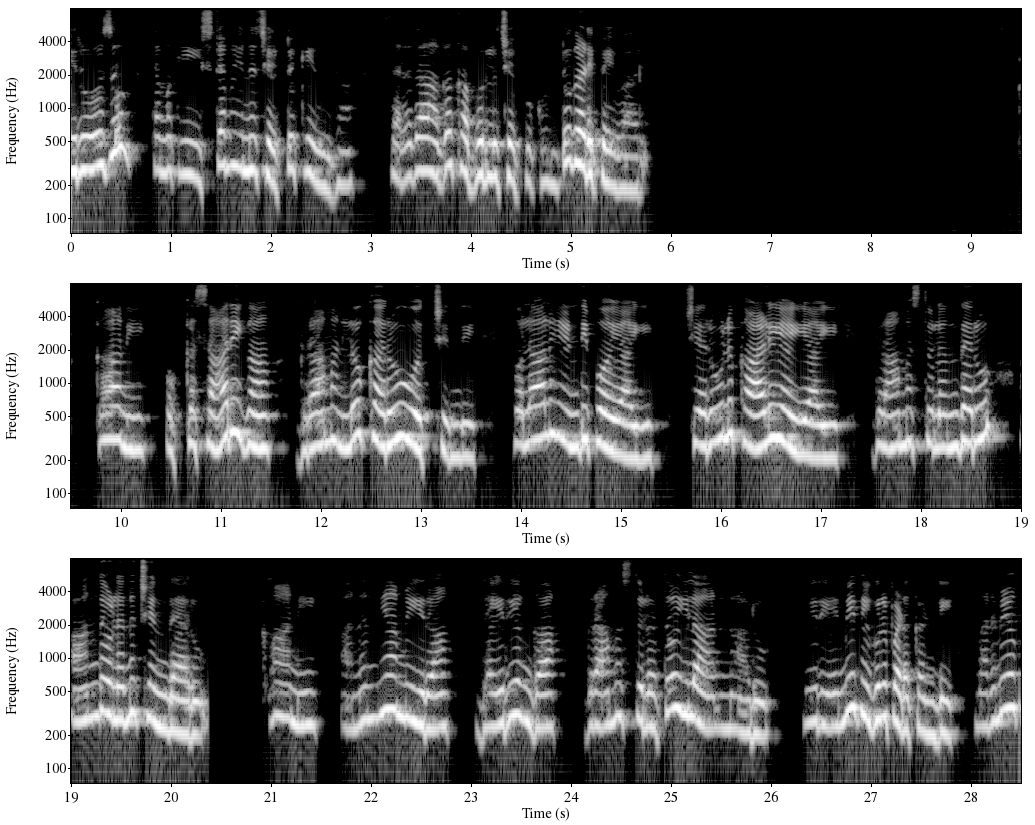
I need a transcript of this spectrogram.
ఈరోజు తమకి ఇష్టమైన చెట్టు కింద సరదాగా కబుర్లు చెప్పుకుంటూ గడిపేవారు. కానీ ఒక్కసారిగా గ్రామంలో కరువు వచ్చింది. పొలాలు ఎండిపోయాయి. చెరువులు ఖాళీ అయ్యాయి. గ్రామస్తులందరూ ఆందోళన చెందారు. కానీ అనన్య మీరా ధైర్యంగా గ్రామస్తులతో ఇలా అన్నారు. మీరేమీ దిగులు పడకండి. మనమే ఒక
